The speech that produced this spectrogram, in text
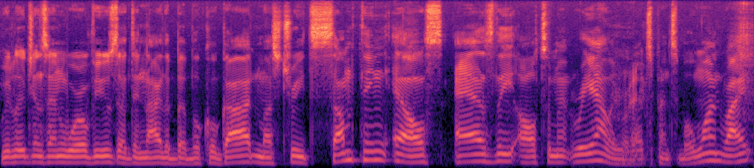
Religions and worldviews that deny the biblical God must treat something else as the ultimate reality. Right. That's principle one, right?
